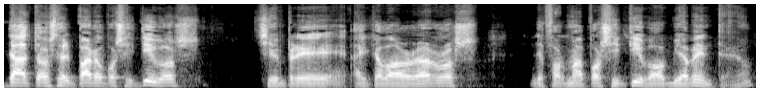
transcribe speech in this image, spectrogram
datos del paro positivos, siempre hay que valorarlos de forma positiva, obviamente, ¿no?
